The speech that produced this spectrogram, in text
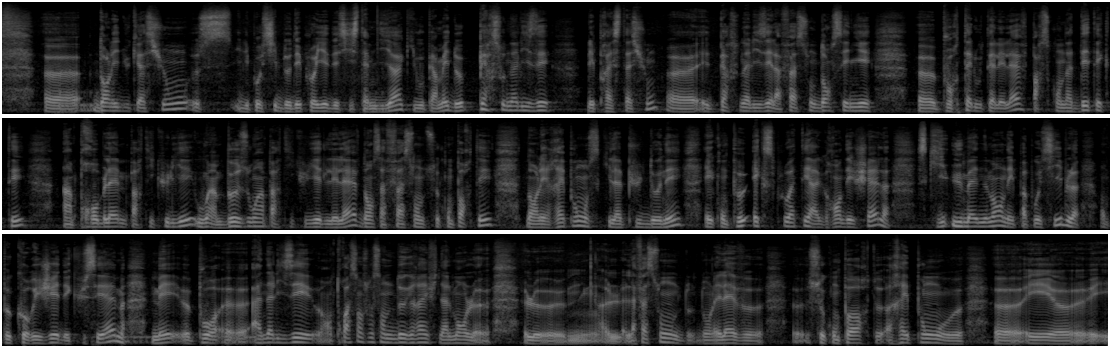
Dans l'éducation, il est possible de déployer des systèmes d'IA qui vous permettent de personnaliser les prestations et de personnaliser la façon d'enseigner euh, pour tel ou tel élève parce qu'on a détecté un problème particulier ou un besoin particulier de l'élève dans sa façon de se comporter, dans les réponses qu'il a pu donner et qu'on peut exploiter à grande échelle, ce qui humainement n'est pas possible. On peut corriger des QCM, mais euh, pour euh, analyser en 360 degrés finalement le, le la façon dont l'élève se comporte, répond et,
